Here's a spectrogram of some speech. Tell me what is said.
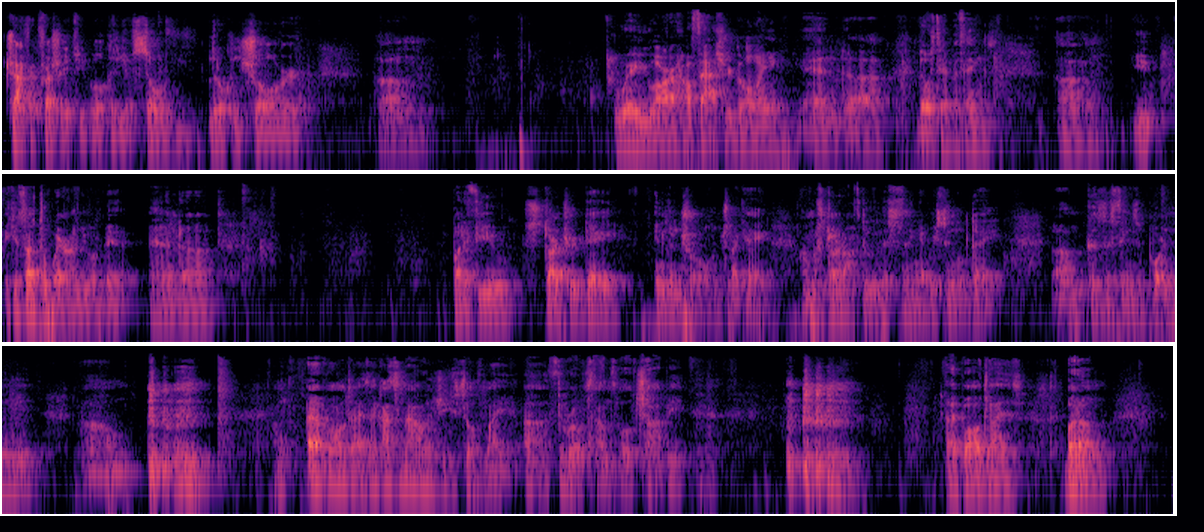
traffic frustrates people because you have so little control over um, where you are, how fast you're going, and uh, those type of things. Um, you it can start to wear on you a bit, and uh, but if you start your day in control and you're like, hey, I'm gonna start off doing this thing every single day because um, this thing is important to me. Um, I apologize. I got some allergies, so if my uh, throat sounds a little choppy, I apologize. But um,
